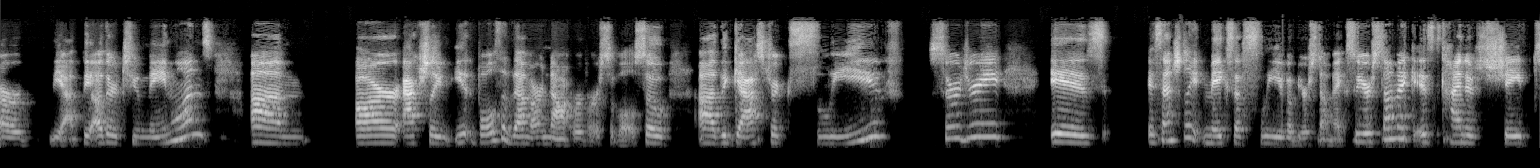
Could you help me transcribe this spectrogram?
are yeah the other two main ones um, are actually both of them are not reversible. So uh, the gastric sleeve surgery is essentially it makes a sleeve of your stomach. So your stomach is kind of shaped.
